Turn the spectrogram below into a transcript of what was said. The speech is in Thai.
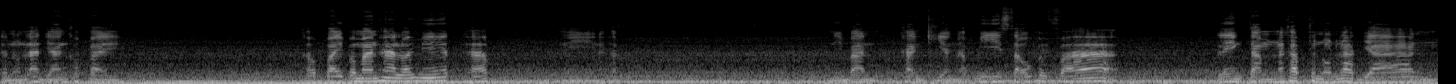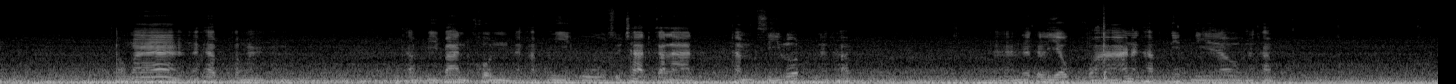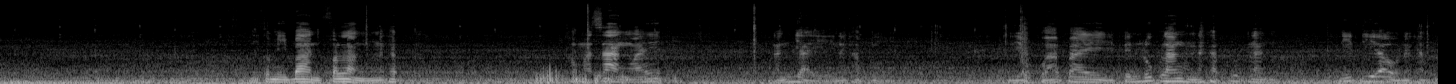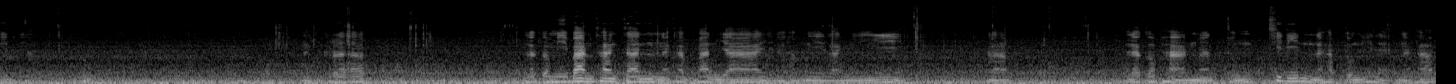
ถนนลาดยางเข้าไป เข้าไปประมาณ 500 เมตรครับ นี่นะครับ นี่บ้านข้างเคียงนะครับ มีเสาไฟฟ้าแรงต่ำนะครับ ถนนลาดยาง เข้ามานะครับ เข้ามาครับ มีบ้านคนนะครับ มีอู่สุชาติกลาดทำสีรถนะครับแล้วก็เลี้ยวขวานะครับ นิดเดียวนะครับ ก็มีบ้านฝรั่งนะครับ เข้ามาสร้างไว้ หลังใหญ่นะครับเลี้ยวขวาไปเป็นลูกลังนะครับลูกลังนิดเดียวนะครับนิดเดียวนะครับ แล้วก็มีบ้านข้างกันนะครับ บ้านยายนะครับนี่หลังนี้ครับ แล้วก็ผ่านมาถึงที่ดินนะครับ ตรงนี้แหละนะครับ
